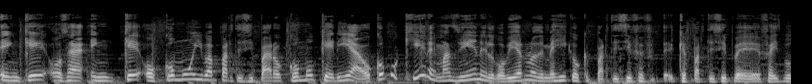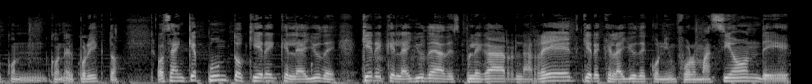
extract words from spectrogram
en qué, o sea, en qué o cómo iba a participar o cómo quería o cómo quiere más bien el gobierno de México que participe que participe Facebook con, con el proyecto. O sea, en qué punto quiere que le ayude. Quiere que le ayude a desplegar la red, quiere que le ayude con información de,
